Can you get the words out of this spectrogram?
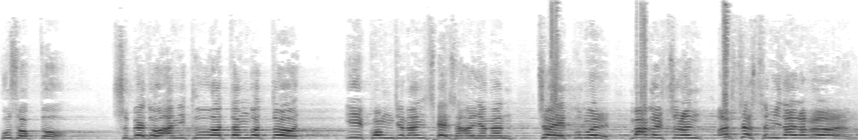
구속도 수배도 아니 그 어떤 것도 이 공정한 세상을 향한 저의 꿈을 막을 수는 없었습니다, 여러분!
